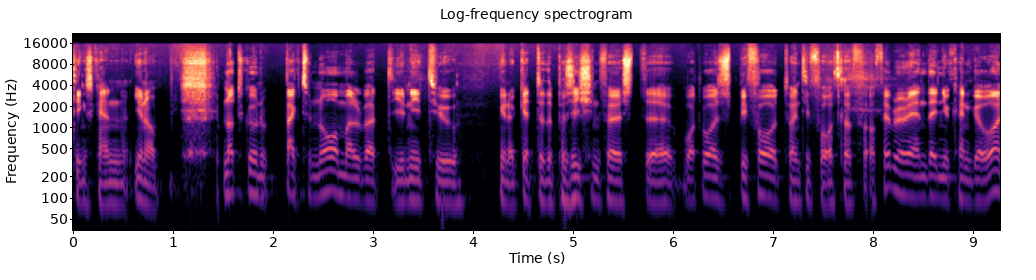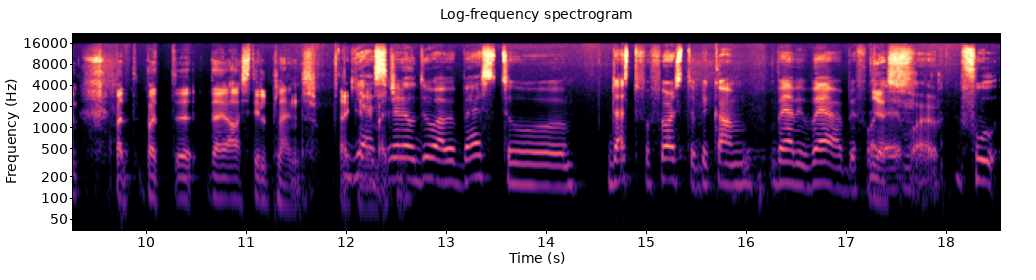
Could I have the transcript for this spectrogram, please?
things can you know not go back to normal, but you need to. You know, get to the position first. Uh, what was before 24th of, of February, and then you can go on. But but uh, there are still plans. I yes, imagine. we will do our best to just for first to become where we were before Yes. the war, full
